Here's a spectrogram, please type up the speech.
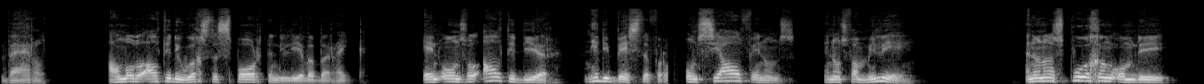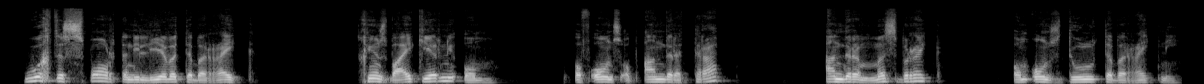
wêreld. Almal wil altyd die hoogste sport in die lewe bereik en ons wil altyd deur net die beste vir onsself en ons en ons familie hê. En in ons poging om die hoogste sport in die lewe te bereik, gee ons baie keer nie om of ons op ander trap, ander misbruik om ons doel te bereik nie.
